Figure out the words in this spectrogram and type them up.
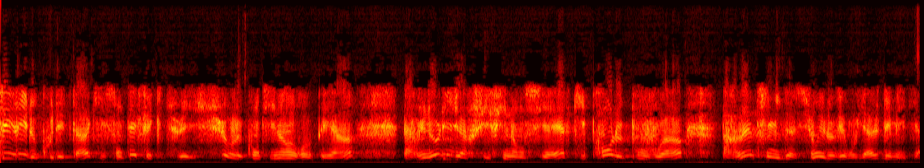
série de coups d'État qui sont effectués sur le continent européen par une oligarchie financière qui prend le pouvoir par l'intimidation et le verrouillage des médias.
